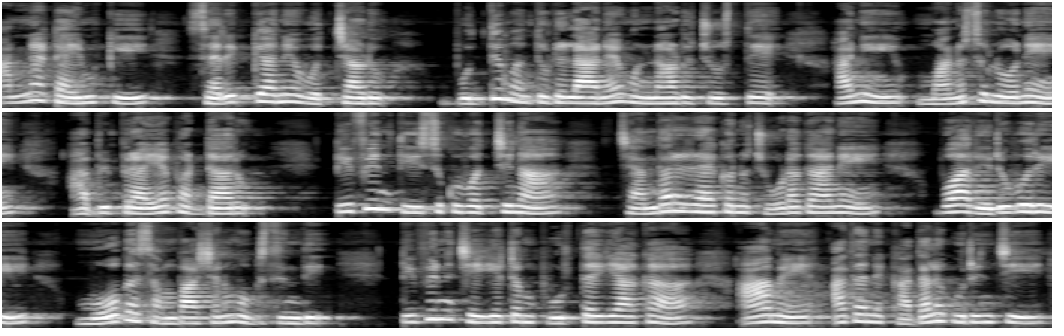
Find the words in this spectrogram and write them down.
అన్న టైంకి సరిగ్గానే వచ్చాడు. బుద్ధిమంతుడిలానే ఉన్నాడు చూస్తే అని మనసులోనే అభిప్రాయపడ్డారు. టిఫిన్ తీసుకువచ్చిన చంద్రరేఖను చూడగానే వారిరువురి మోగ సంభాషణ ముగిసింది. టిఫిన్ చేయటం పూర్తయ్యాక ఆమె అతని కథల గురించి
